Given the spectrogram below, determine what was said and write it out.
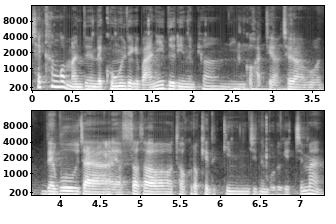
책 한 권 만드는데 공을 되게 많이 들이는 편인 것 같아요. 제가 뭐 내부자였어서 더 그렇게 느끼는지는 모르겠지만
